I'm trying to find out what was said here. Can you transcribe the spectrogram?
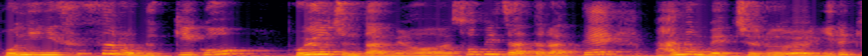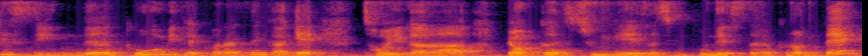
본인이 스스로 느끼고 보여준다면 소비자들한테 많은 매출을 일으킬 수 있는 도움이 될 거라는 생각에 저희가 몇 가지 준비해서 지금 보냈어요. 그런데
